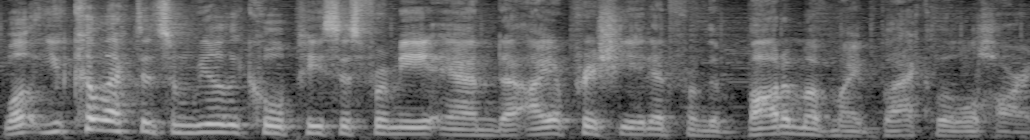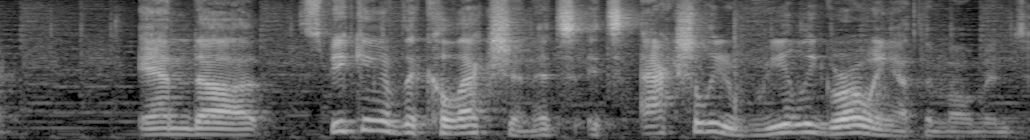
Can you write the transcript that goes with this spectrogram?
well, you collected some really cool pieces for me, and uh, I appreciate it from the bottom of my black little heart. And uh, speaking of the collection, it's it's actually really growing at the moment.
